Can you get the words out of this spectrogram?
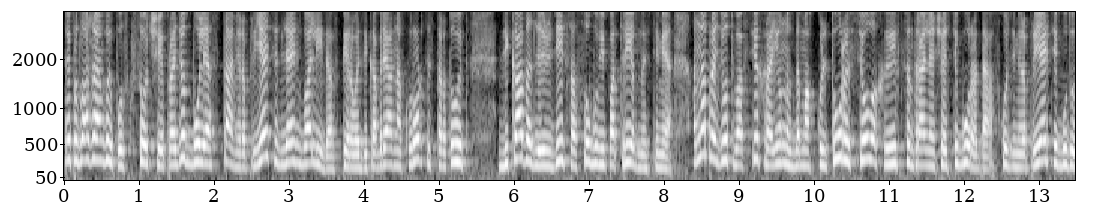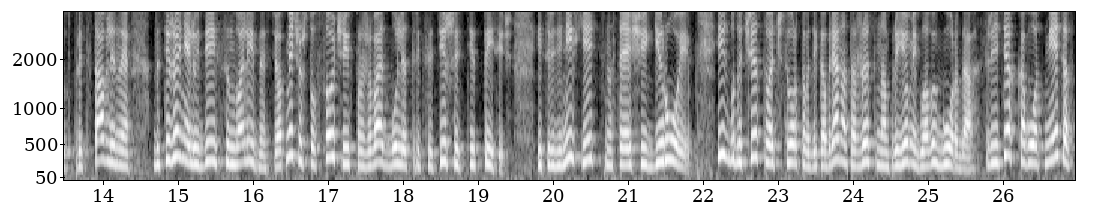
Ну и продолжаем выпуск. В Сочи пройдет более 100 мероприятий для инвалидов. 1 декабря на курорте стартует декада для людей с особыми потребностями. Она пройдет во всех районных домах культуры, в селах и в центральной части города. В ходе мероприятий будут представлены достижения людей с инвалидностью. Отмечу, что в Сочи их проживает более 36 тысяч. И среди них есть настоящие герои. Их будут чествовать 4 декабря на торжественном приеме главы города. Среди тех, кого отметят,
